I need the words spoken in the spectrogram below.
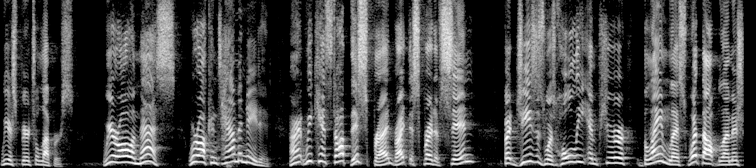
we are spiritual lepers. We are all a mess. We're all contaminated. All right, we can't stop this spread, right? The spread of sin. But Jesus was holy and pure, blameless, without blemish,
